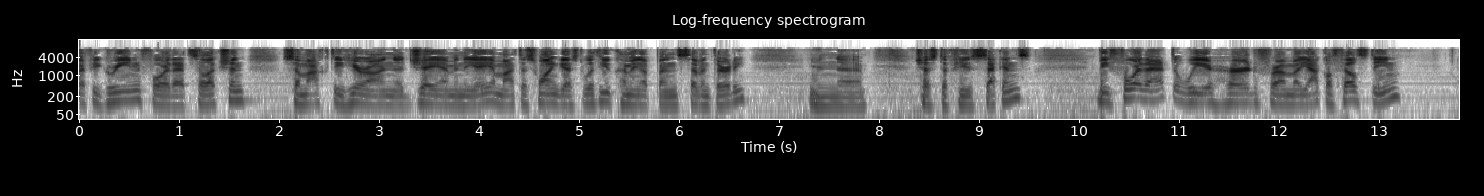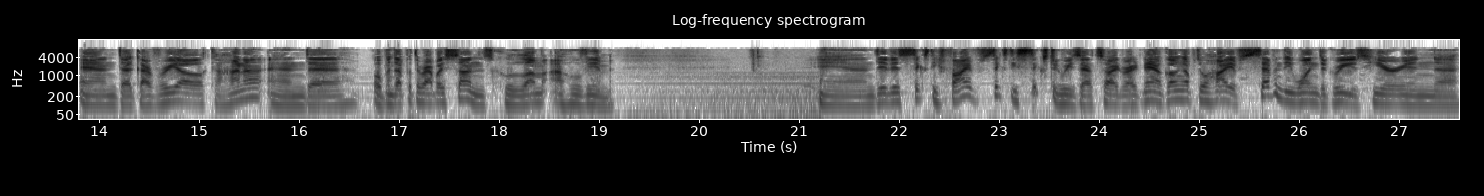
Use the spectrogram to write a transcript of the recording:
Effie Green, for that selection. Samakti here on uh, JM in the AM. Mattes Weingast with you, coming up on 7.30 in uh, just a few seconds. Before that, we heard from uh, Yaakov Feldstein and uh, Gavriel Kahana, and uh, opened up with the Rabbi's Sons, Kulam Ahuvim. And it is 65, 66 degrees outside right now, going up to a high of 71 degrees here in uh,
